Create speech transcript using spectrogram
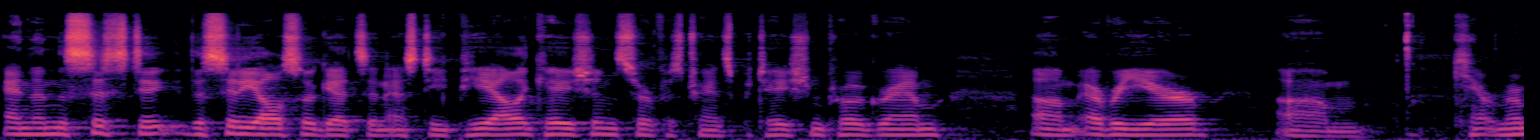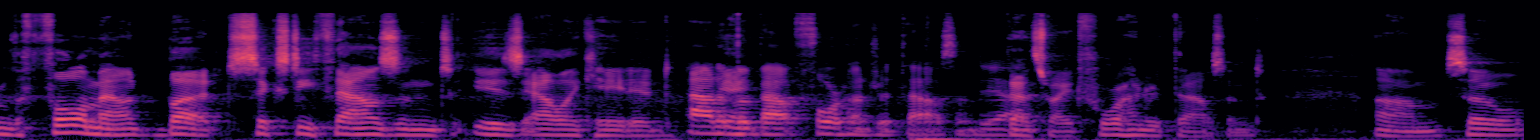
and then the city the city also gets an STP allocation, Surface Transportation Program, um, every year. Um, can't remember the full amount, but sixty thousand is allocated Out of and- about four hundred thousand, yeah. That's right, four hundred thousand. Um, so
